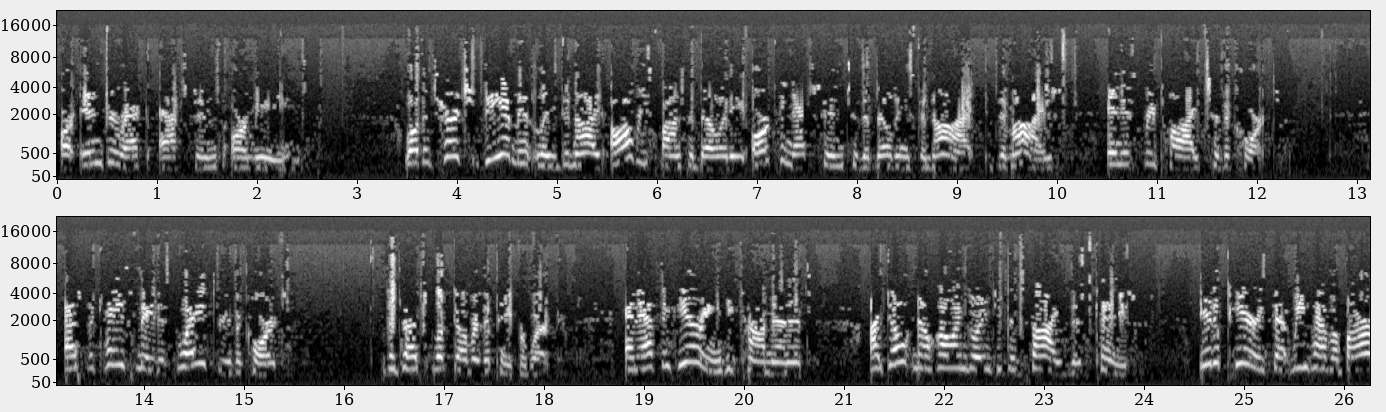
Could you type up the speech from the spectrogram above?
or indirect actions or means. Well, the church vehemently denied all responsibility or connection to the building's demise in its reply to the court. As the case made its way through the court, the judge looked over the paperwork. And at the hearing, he commented, I don't know how I'm going to decide this case. It appears that we have a bar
